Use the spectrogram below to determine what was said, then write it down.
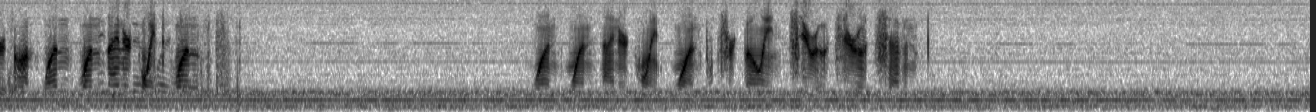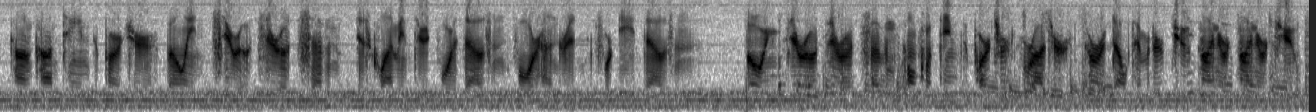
Earth on 119er.1. One, 119er.1 one, for Boeing 007. Toncontin departure, Boeing 007 is climbing through 4,400 for 8,000. Boeing 007, Toncontin departure, roger, your altimeter 299er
